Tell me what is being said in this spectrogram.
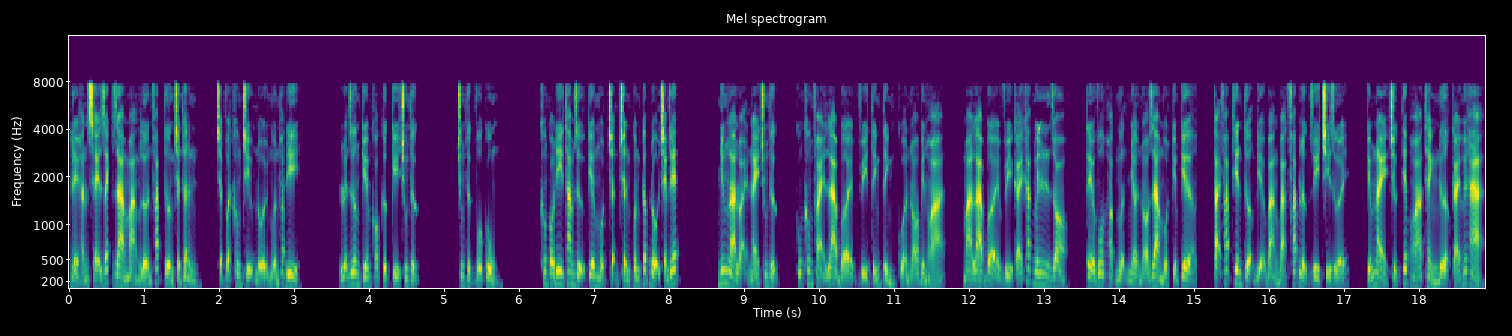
để hắn sẽ rách ra mảng lớn pháp tướng chân thân, chật vật không chịu nổi muốn thoát đi. Luyện dương kiếm có cực kỳ trung thực. Trung thực vô cùng. Không có đi tham dự kia một trận chân quân cấp độ chém giết. Nhưng là loại này trung thực cũng không phải là bởi vì tính tình của nó biến hóa mà là bởi vì cái khác nguyên do, tề vô hoặc mượn nhờ nó ra một kiếm kia, tại pháp thiên tượng địa bảng bạc pháp lực duy trì dưới, kiếm này trực tiếp hóa thành nửa cái huyết hà,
